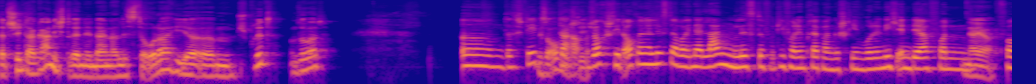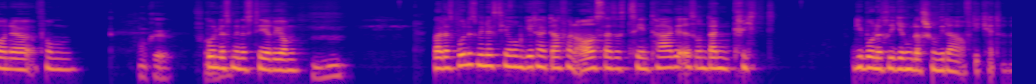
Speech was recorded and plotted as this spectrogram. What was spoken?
Das steht da gar nicht drin in deiner Liste, oder? Hier ähm, Sprit und sowas? ähm, das steht, Ist auch da, wichtig. doch steht auch in der Liste, aber in der langen Liste, die von den Preppern geschrieben wurde, nicht in der von, Naja. von der, vom Okay. Von- Bundesministerium. Mhm. Weil das Bundesministerium geht halt davon aus, dass es zehn Tage ist und dann kriegt die Bundesregierung das schon wieder auf die Kette.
